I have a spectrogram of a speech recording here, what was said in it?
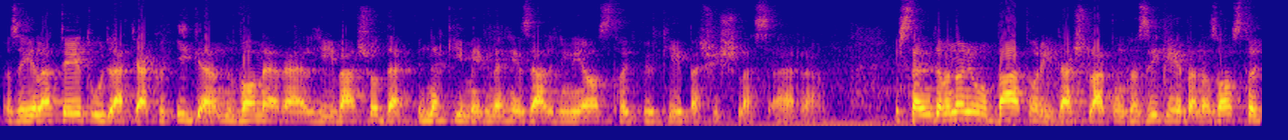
az életét, úgy látják, hogy igen, van erre elhívásod, de neki még nehéz elhinni azt, hogy ő képes is lesz erre. És szerintem nagyon bátorítást látunk az igében, az azt, hogy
